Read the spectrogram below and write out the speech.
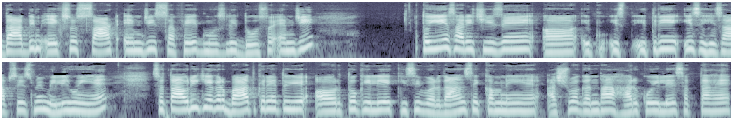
दादिम एक सौ साठ एम जी सफ़ेद मूसली दो सौ एम जी तो ये सारी चीज़ें इत, इस इतनी इस हिसाब से इसमें मिली हुई हैं। सतावरी की अगर बात करें तो ये औरतों के लिए किसी वरदान से कम नहीं है। अश्वगंधा हर कोई ले सकता है।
